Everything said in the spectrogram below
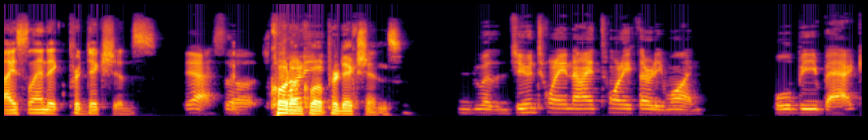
Icelandic predictions. yeah. So Quote 20 unquote predictions. was June 29th, 2031. We'll be back,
